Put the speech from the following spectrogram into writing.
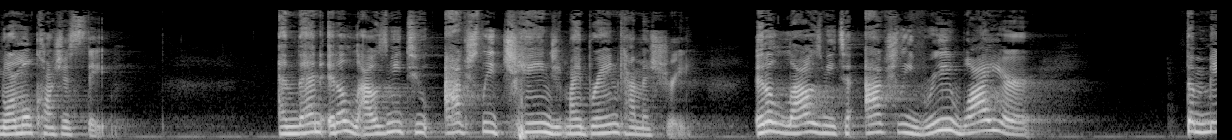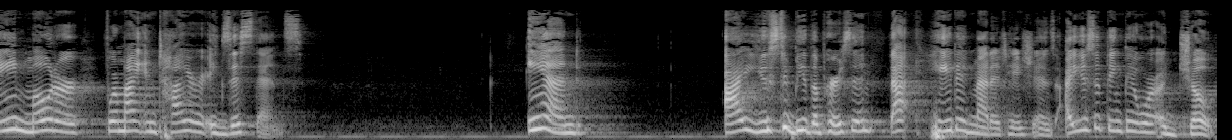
normal conscious state. And then it allows me to actually change my brain chemistry. It allows me to actually rewire the main motor for my entire existence. And I used to be the person that hated meditations. I used to think they were a joke.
